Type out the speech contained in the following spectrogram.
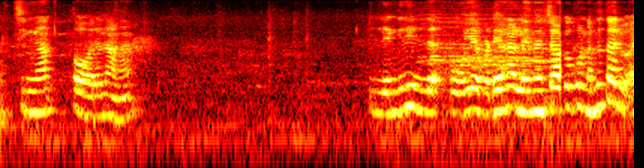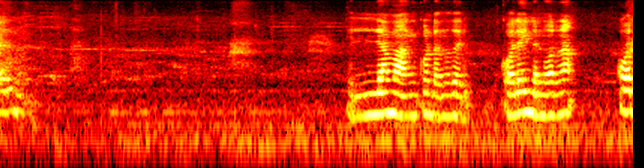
അച്ചിങ്ങ തോരനാണ്. ഇല്ലെങ്കിൽ ഇല്ല. പോയി എവിടെയാണ് ഉള്ളതെന്ന് വെച്ചാൽ ഒക്കെ കൊണ്ടുവന്ന് തരുമായിരുന്നു. എല്ലാം വാങ്ങിക്കൊണ്ടുവന്ന് തരും. കൊലയില്ലെന്ന് പറഞ്ഞാൽ കൊല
